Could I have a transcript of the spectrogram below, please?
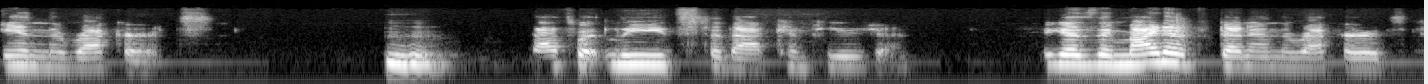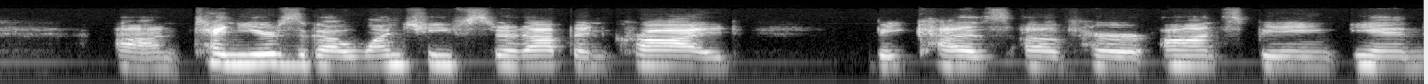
in the records Mm-hmm. That's what leads to that confusion because they might have been in the records. Uh, 10 years ago, one chief stood up and cried because of her aunts being in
